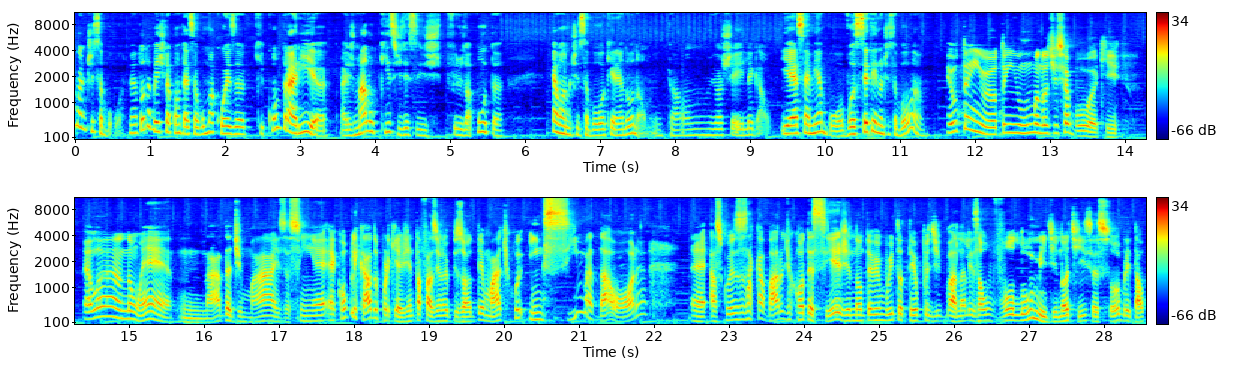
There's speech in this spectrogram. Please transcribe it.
uma notícia boa, né? Toda vez que acontece alguma coisa que contraria as maluquices desses filhos da puta, é uma notícia boa, querendo ou não. Então, eu achei legal. E essa é a minha boa. Você tem notícia boa? Eu tenho, eu tenho uma notícia boa aqui. ela não é nada demais, assim, é, é, complicado porque a gente tá fazendo um episódio temático em cima da hora. É, as coisas acabaram de acontecer, a gente não teve muito tempo de analisar o volume de notícias sobre e tal.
